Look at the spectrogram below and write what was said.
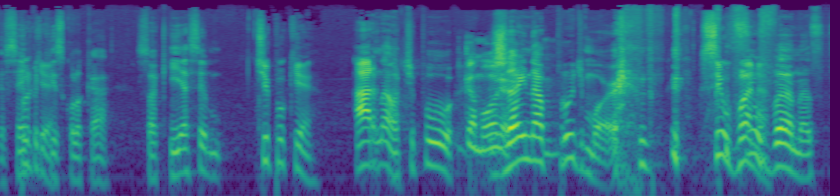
Eu sempre quis colocar. Só que ia ser. tipo o quê? Arta, Não, tipo. Gamora. Jaina Prudmore. Silvana. Silvanas.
